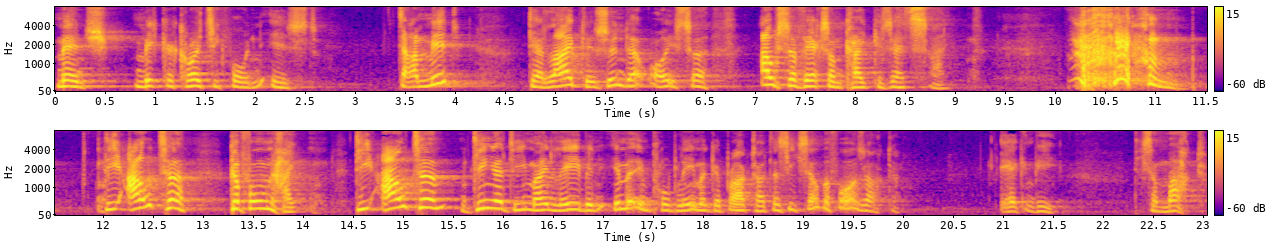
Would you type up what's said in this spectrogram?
Mensch mitgekreuzigt worden ist, damit der Leib der Sünde äußer, außer Wirksamkeit gesetzt sei. Die alte Gewohnheiten, die alten Dinge, die mein Leben immer in Probleme gebracht hat, dass ich selber vorsagte. Irgendwie, diese Macht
